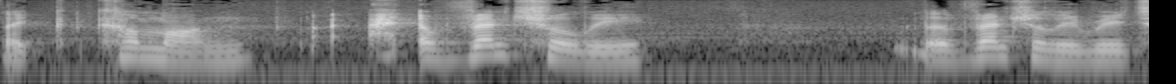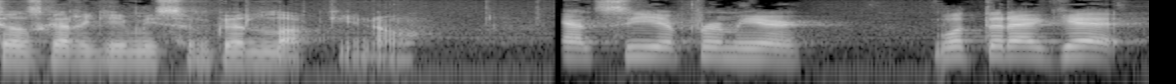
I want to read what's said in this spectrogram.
Like, come on. I, eventually, eventually retail's gotta give me some good luck, you know. Can't see it from here. What did I get?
